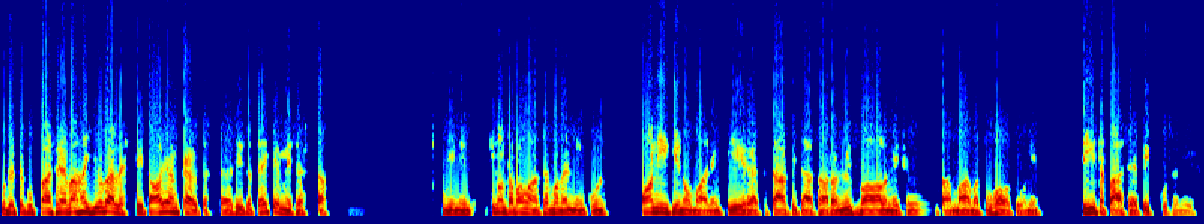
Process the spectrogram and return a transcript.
Mutta että kun pääsee vähän jyvälle siitä ajankäytöstä ja siitä tekemisestä, niin, niin silloin tavallaan semmoinen niin kuin paniikinomainen kiire, että tämä pitää saada nyt valmiiksi tai maailma tuhoutuu, niin siitä pääsee pikkusen irti.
